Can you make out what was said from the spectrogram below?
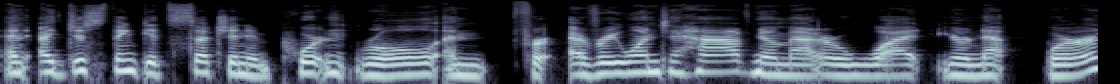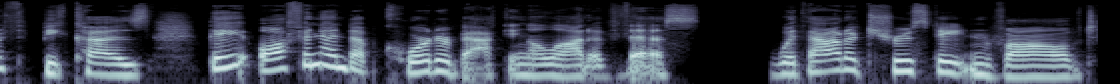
and I just think it's such an important role and for everyone to have, no matter what your net worth, because they often end up quarterbacking a lot of this. Without a Trustate involved,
